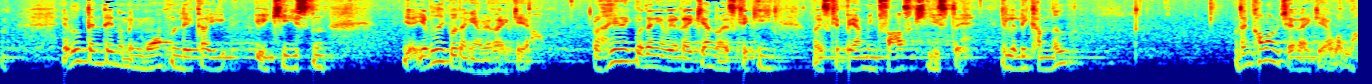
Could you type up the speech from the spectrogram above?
den. Jeg ved, den dag, når min mor hun ligger i, i kisten, jeg, jeg ved ikke, hvordan jeg vil reagere. Jeg ved heller ikke, hvordan jeg vil reagere, når jeg skal, give, når jeg skal bære min fars kiste, eller lægge ham ned. Og den kommer vi til at reagere, wallah.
